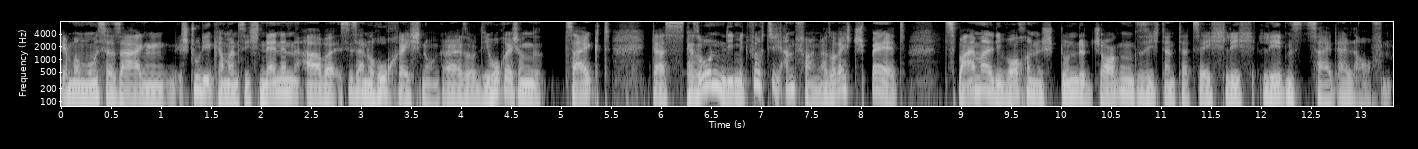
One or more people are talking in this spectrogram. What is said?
ja, man muss ja sagen, Studie kann man es nicht nennen, aber es ist eine Hochrechnung. Also die Hochrechnung zeigt, dass Personen, die mit 40 anfangen, also recht spät, zweimal die Woche eine Stunde joggen, sich dann tatsächlich Lebenszeit erlaufen.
